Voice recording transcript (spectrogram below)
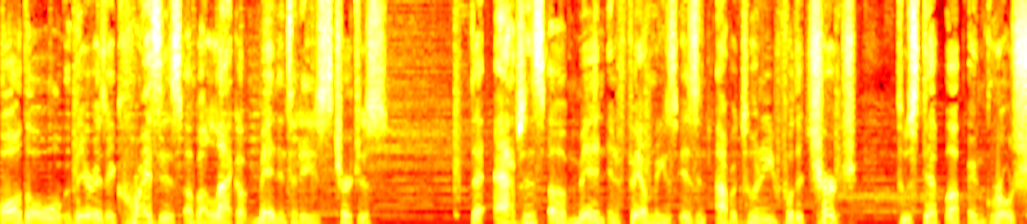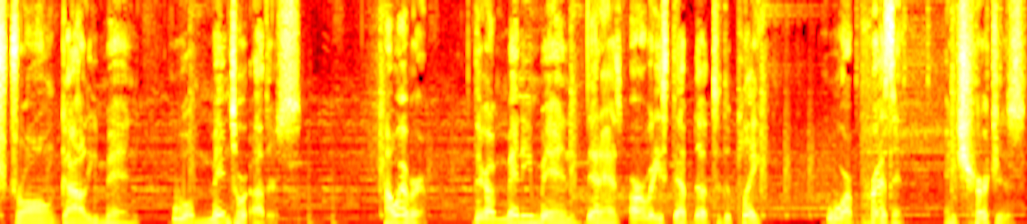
Although there is a crisis of a lack of men in today's churches, the absence of men and families is an opportunity for the church to step up and grow strong, godly men who will mentor others. However, there are many men that has already stepped up to the plate who are present in churches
